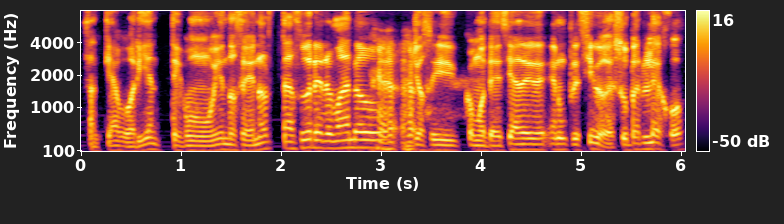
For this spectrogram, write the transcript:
Santiago Oriente, como moviéndose de norte a sur, hermano. Yo soy, como te decía de- en un principio, de súper lejos.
